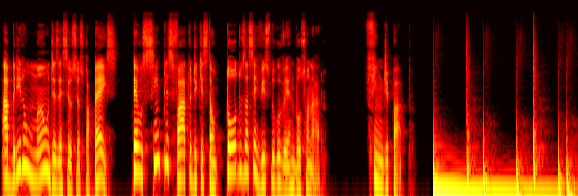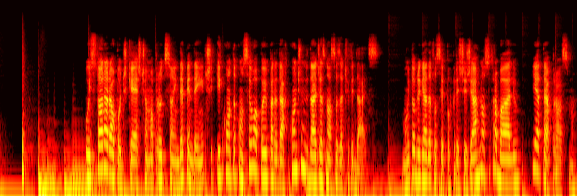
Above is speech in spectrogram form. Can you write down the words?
abriram mão de exercer os seus papéis pelo simples fato de que estão todos a serviço do governo Bolsonaro. Fim de papo. O História Oral Podcast é uma produção independente e conta com seu apoio para dar continuidade às nossas atividades. Muito obrigado a você por prestigiar nosso trabalho e até a próxima.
